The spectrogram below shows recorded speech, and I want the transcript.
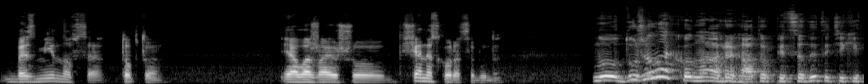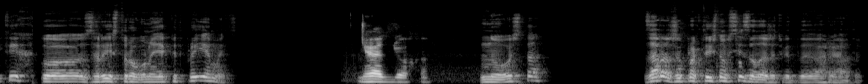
безмінно все. Тобто, я вважаю, що ще не скоро це буде. Ну, дуже легко на агрегатор підсадити тільки тих, хто зареєстрований як підприємець. Льоха. Ну, ось так. Зараз же практично всі залежать від е, агрегаторів.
